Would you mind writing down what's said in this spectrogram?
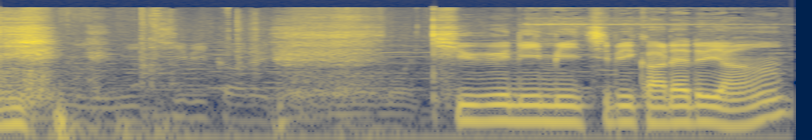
急に導かれるやん。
